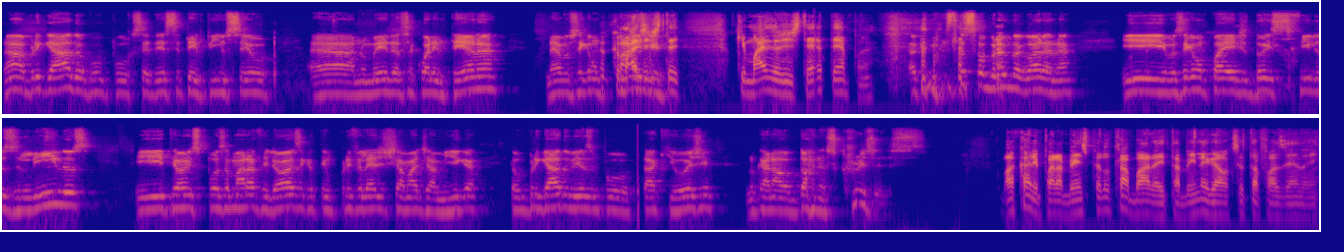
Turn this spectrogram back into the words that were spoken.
Ah, obrigado por, por, ceder esse tempinho seu uh, no meio dessa quarentena. Né? Você que é um o que pai mais de... a gente tem, o que mais a gente tem é tempo, né? É o que mais está sobrando agora, né? E você que é um pai de dois filhos lindos e tem uma esposa maravilhosa que eu tenho o privilégio de chamar de amiga. Então, obrigado mesmo por estar aqui hoje no canal Dornas Cruises. Bacana, e parabéns pelo trabalho aí. Tá bem legal o que você está fazendo aí.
